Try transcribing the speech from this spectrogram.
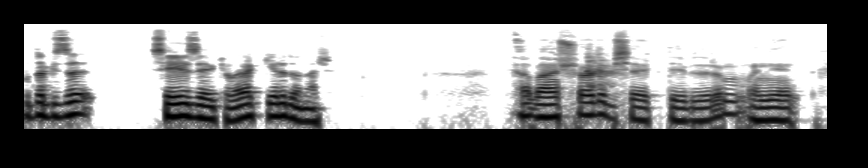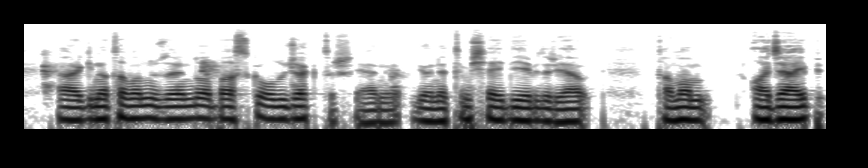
Bu da bize seyir zevki olarak geri döner. Ya ben şöyle bir şey ekleyebilirim. Hani Ergin Ataman'ın üzerinde o baskı olacaktır. Yani yönetim şey diyebilir ya tamam acayip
